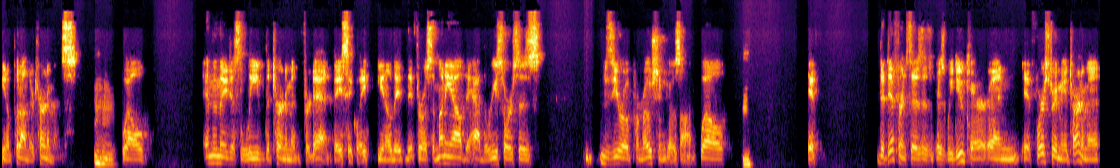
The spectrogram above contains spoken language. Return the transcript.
you know, put on their tournaments. Mhm. Well, and then they just leave the tournament for dead, basically. You know, they, they throw some money out, they have the resources, zero promotion goes on. Well, Hmm. if the difference is, is, is we do care. And if we're streaming a tournament,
